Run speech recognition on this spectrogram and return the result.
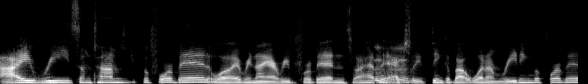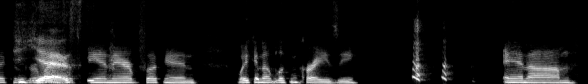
I read sometimes before bed. Well, every night I read before bed, and so I have mm-hmm. to actually think about what I'm reading before bed. Yes, being there, fucking waking up looking crazy. and um,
